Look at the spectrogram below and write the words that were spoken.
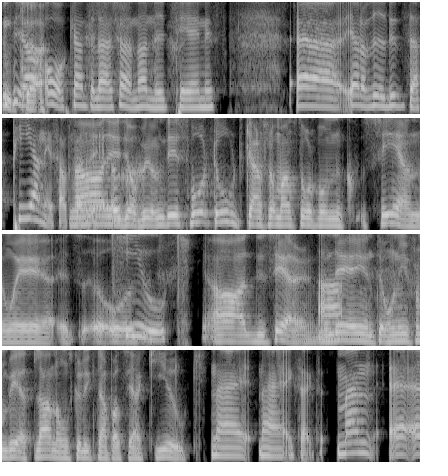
inte. Jag orkar inte lära känna en ny penis. Uh, jävla vidrigt att säga penis också. Ja, det är jobbigt. Det är ett svårt ord kanske om man står på en scen och är... Och, Puke. Ja, du ser. Men det är ju inte, hon är ju från Vetlanda, hon skulle knappast säga cuk. Nej, nej, exakt. Men eh,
